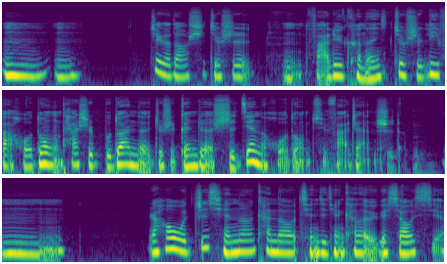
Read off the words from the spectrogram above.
嗯嗯，这个倒是就是嗯，法律可能就是立法活动，它是不断的就是跟着实践的活动去发展。是的，嗯。然后我之前呢看到前几天看到有一个消息，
